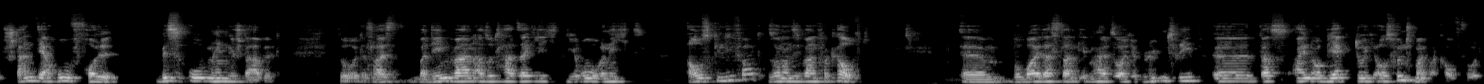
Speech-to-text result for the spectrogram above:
stand der Hof voll, bis oben hin gestapelt. So, das heißt, bei denen waren also tatsächlich die Rohre nicht ausgeliefert, sondern sie waren verkauft. Ähm, wobei das dann eben halt solche Blüten trieb, äh, dass ein Objekt durchaus fünfmal verkauft wurde.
